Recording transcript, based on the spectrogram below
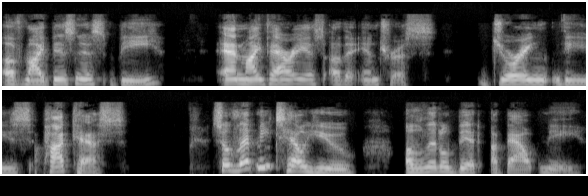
of my business B, and my various other interests during these podcasts. So let me tell you a little bit about me.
